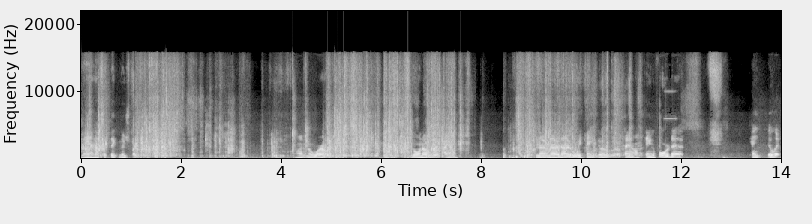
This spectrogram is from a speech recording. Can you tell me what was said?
Man, that's a thick newspaper. What in the world? Going over a pound? No, no, no. We can't go over a pound. Can't afford that. Can't do it.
